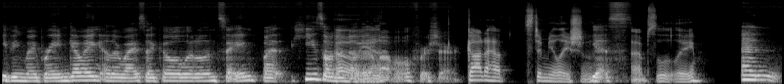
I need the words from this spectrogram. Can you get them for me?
keeping my brain going otherwise I go a little insane but he's on Oh, another yeah. level for sure. Gotta have stimulation. Yes. Absolutely. And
